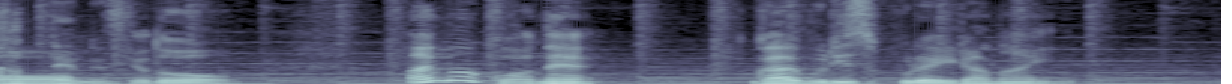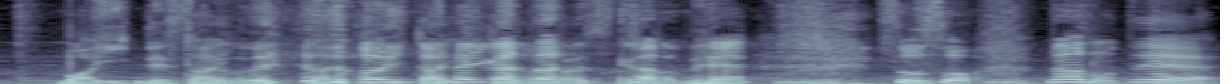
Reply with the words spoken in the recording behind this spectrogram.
買ってるんですけど iMac はね外部ディスプレイいらない。まあ一体型ですからね。そうそう。なので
